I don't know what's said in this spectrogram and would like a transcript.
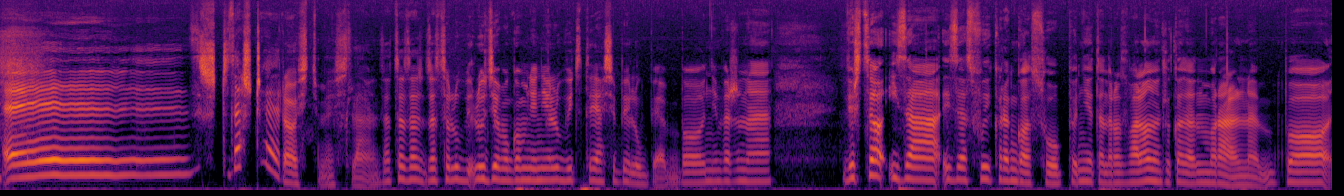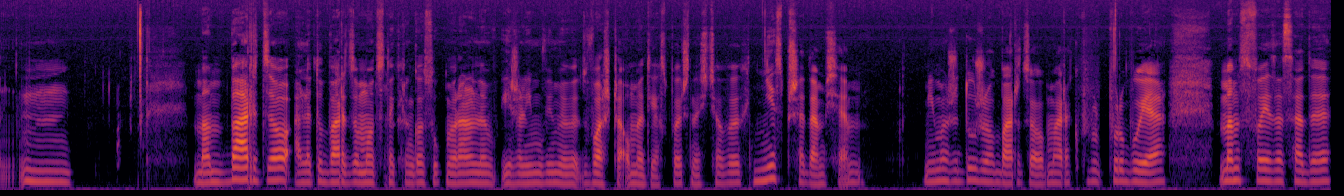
eee, za szczerość, myślę. Za to, za, za co lubi, ludzie mogą mnie nie lubić, to ja siebie lubię, bo nieważne... Wiesz co, i za, i za swój kręgosłup, nie ten rozwalony, tylko ten moralny, bo mm, mam bardzo, ale to bardzo mocny kręgosłup moralny, jeżeli mówimy zwłaszcza o mediach społecznościowych. Nie sprzedam się, mimo że dużo bardzo Marek próbuje. Mam swoje zasady.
